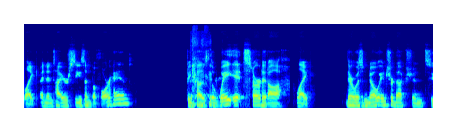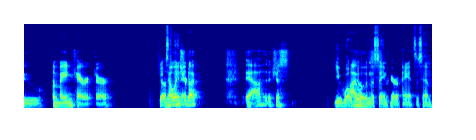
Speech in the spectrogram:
like an entire season beforehand. Because the way it started off, like, there was no introduction to the main character. Just no in introduction. Yeah, it just You woke I up in the same pair of pants as him.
